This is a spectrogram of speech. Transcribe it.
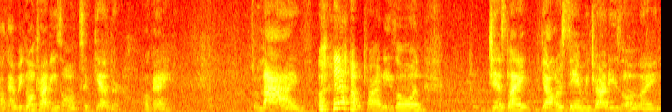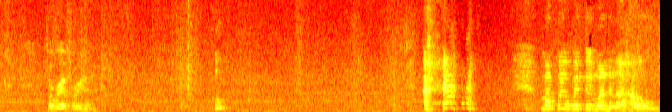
Okay, we're gonna try these on together, okay? Live. I'm trying these on just like y'all are seeing me try these on, like, for real, for real. Ooh. My foot went through one of the little holes.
